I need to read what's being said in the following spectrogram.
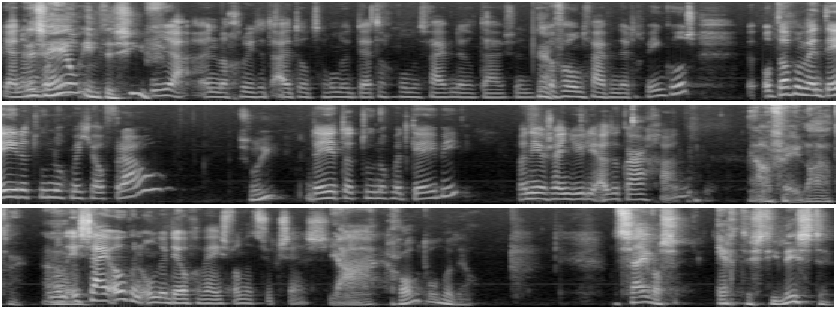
Ja, Dat is wordt- heel intensief. Ja, en dan groeit het uit tot 130, 135.000, Ja. of 135 winkels. Op dat moment deed je dat toen nog met jouw vrouw? Sorry? Deed je dat toen nog met Gaby? Wanneer zijn jullie uit elkaar gegaan? Ja, veel later. Want Ah. is zij ook een onderdeel geweest van het succes? Ja, groot onderdeel. Want zij was echt de styliste.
